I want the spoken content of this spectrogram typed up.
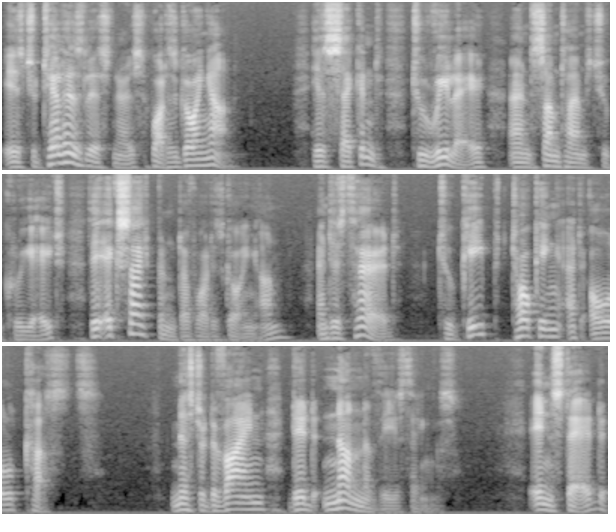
is to tell his listeners what is going on. His second, to relay, and sometimes to create, the excitement of what is going on. And his third, to keep talking at all costs. Mr. Devine did none of these things. Instead,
